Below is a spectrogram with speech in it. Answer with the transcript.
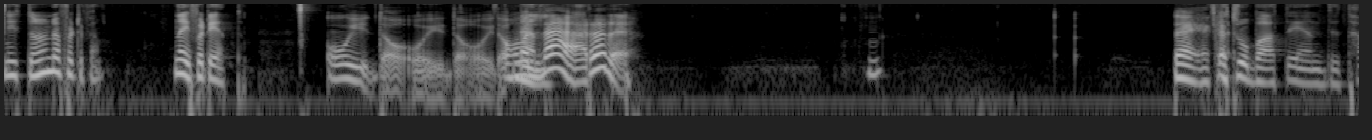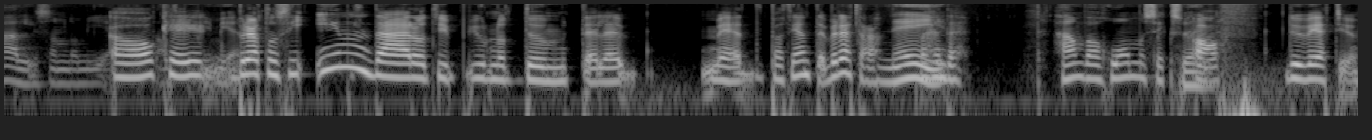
1945. Nej, 41. Oj då, oj då, oj då. Har man lärare? Nej, jag kan... Jag tror bara att det är en detalj som de ger. Ja, okej. Bröt de sig in där och typ gjorde något dumt eller med patienter? Berätta. Vad Nej, hände? han var homosexuell. Ja, du vet ju.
